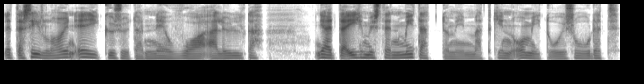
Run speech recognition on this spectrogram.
että silloin ei kysytä neuvoa älyltä, ja että ihmisten mitättömimmätkin omituisuudet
